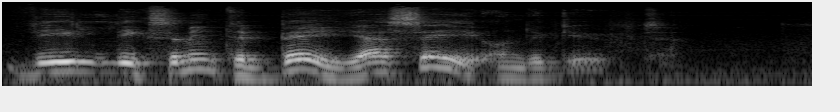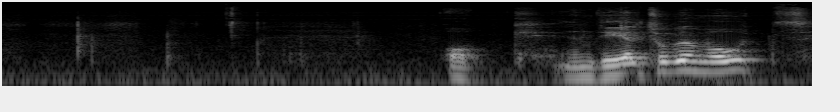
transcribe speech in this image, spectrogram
vill liksom inte böja sig under Gud. Och en del tog emot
